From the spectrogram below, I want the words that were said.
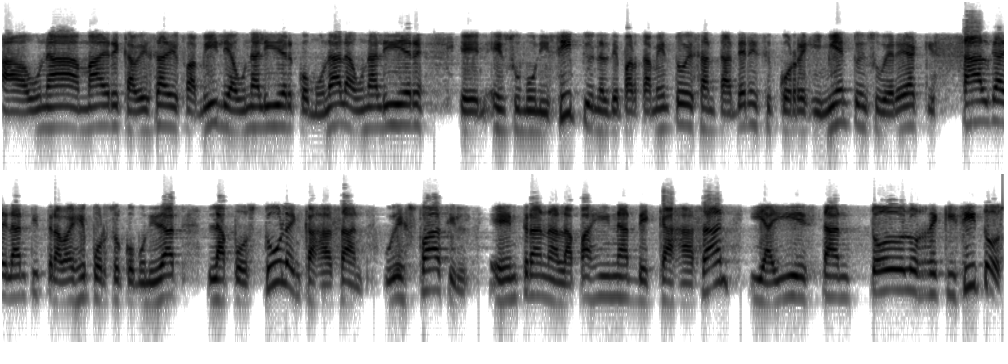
a una madre cabeza de familia, a una líder comunal, a una líder en, en, su municipio, en el departamento de Santander, en su corregimiento, en su vereda, que salga adelante y trabaje por su comunidad, la postula en Cajazán. Es fácil, entran a la página de Cajazán y ahí están todos los requisitos.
